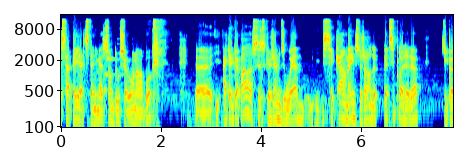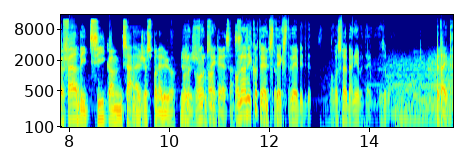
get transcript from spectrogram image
ça paye la petite animation de 12 secondes en boucle. Euh, à quelque part, c'est ce que j'aime du web, c'est quand même ce genre de petits projets-là qui peuvent faire des petits comme ça juste pas d'allure. Je, trouve ça intéressant. On en écoute un petit extrait vite, vite. On va se faire bannir peut-être. Peut-être.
